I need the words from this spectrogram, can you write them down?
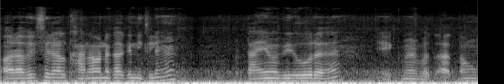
और अभी फ़िलहाल खाना वाना खा के निकले हैं। टाइम अभी हो रहा है। एक मिनट बताता हूँ।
